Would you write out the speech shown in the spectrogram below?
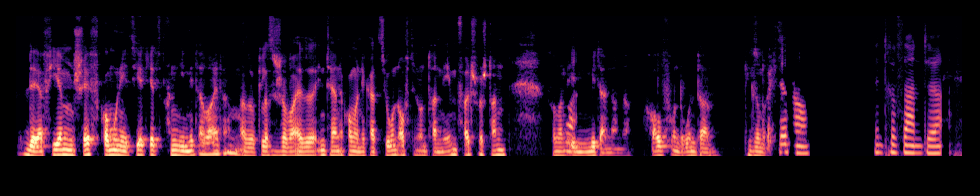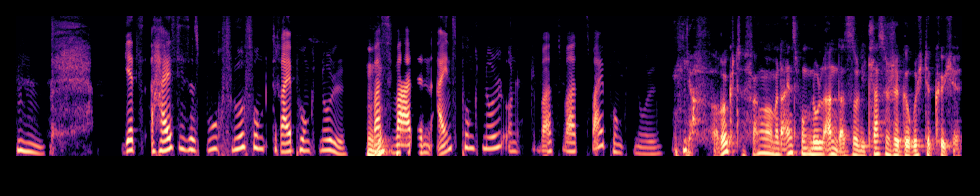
Der Firmenchef kommuniziert jetzt an die Mitarbeiter, also klassischerweise interne Kommunikation auf den Unternehmen falsch verstanden, sondern Ja. eben miteinander, rauf und runter, links und rechts. Genau. Interessant, ja. Mhm. Jetzt heißt dieses Buch Flurfunk 3.0. Mhm. Was war denn 1.0 und was war 2.0? Ja, verrückt. Fangen wir mit 1.0 an. Das ist so die klassische Gerüchteküche.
